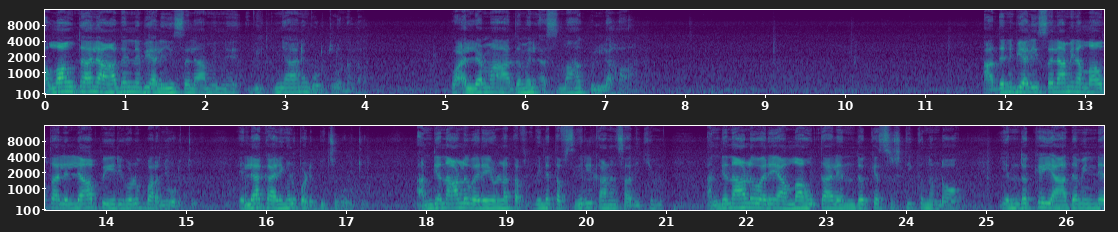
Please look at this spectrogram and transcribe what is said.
അള്ളാഹു താല ആദൻ നബി അലൈഹിസ്സലാമിന് വിജ്ഞാനം കൊടുത്തു എന്നുള്ളത്. വല്ലമ്മ ആദമൽ അസ്മഹ കുല്ലഹ. ആദൻ നബി അലൈഹിസ്സലാമിന് അള്ളാഹു താല എല്ലാ പേരുകളും പറഞ്ഞു കൊടുത്തു. എല്ലാ കാര്യങ്ങളും പഠിപ്പിച്ചു കൊടുത്തു. അന്ത്യനാൾ വരെയുള്ള തഫ് ഇതിന്റെ തഫ്സീറിൽ കാണാൻ സാധിക്കും. അന്ത്യനാൾ വരെ അള്ളാഹു താല എന്തൊക്കെ സൃഷ്ടിക്കുന്നുണ്ടോ എന്തൊക്കെ യാദമിന്റെ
